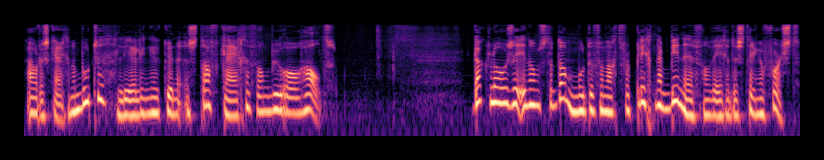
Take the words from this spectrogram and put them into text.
Ouders krijgen een boete, leerlingen kunnen een straf krijgen van bureau HALT. Daklozen in Amsterdam moeten vannacht verplicht naar binnen vanwege de strenge vorst.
